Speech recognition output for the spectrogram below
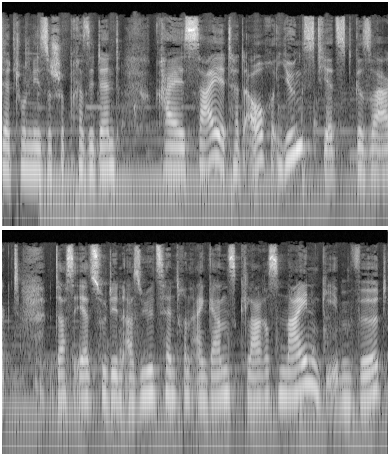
Der tunesische Präsident Kais Saied hat auch jüngst jetzt gesagt, dass er zu den Asylzentren ein ganz klares Nein geben wird.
